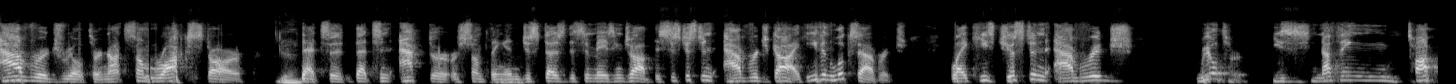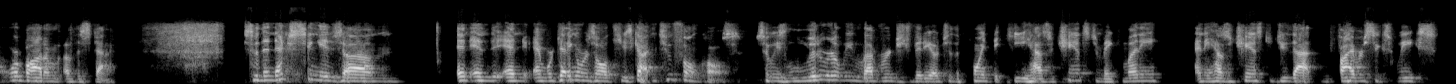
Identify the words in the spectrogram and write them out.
average realtor, not some rock star yeah. that's a that's an actor or something and just does this amazing job. This is just an average guy. He even looks average. Like he's just an average realtor. He's nothing top or bottom of the stack. So the next thing is, um, and, and, and, and we're getting a result. He's gotten two phone calls. So he's literally leveraged video to the point that he has a chance to make money and he has a chance to do that in five or six weeks.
